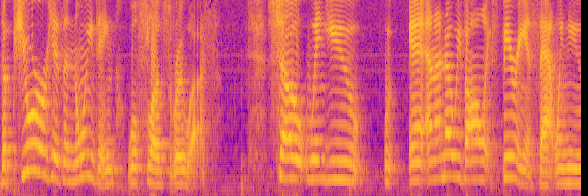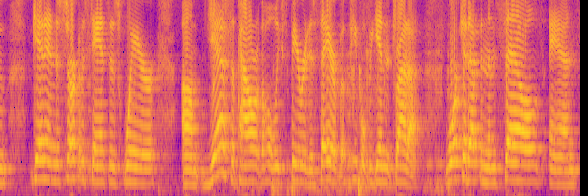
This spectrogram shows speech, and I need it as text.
the purer his anointing will flow through us. So when you and I know we've all experienced that when you get into circumstances where, um, yes, the power of the Holy Spirit is there, but people begin to try to work it up in themselves and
